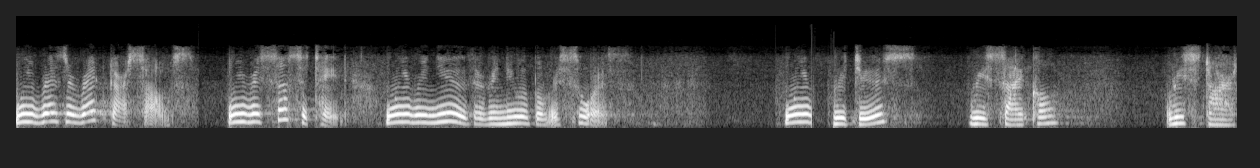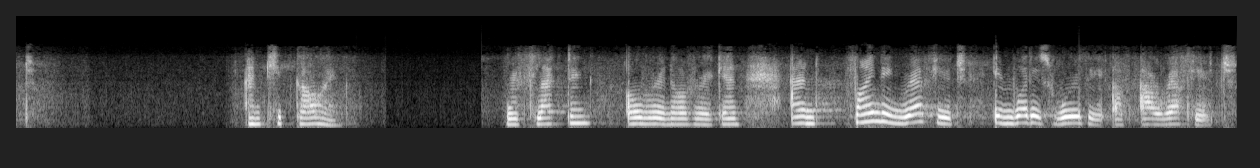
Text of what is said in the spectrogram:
We resurrect ourselves. We resuscitate. We renew the renewable resource. We reduce, recycle, restart, and keep going. Reflecting over and over again and finding refuge in what is worthy of our refuge.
